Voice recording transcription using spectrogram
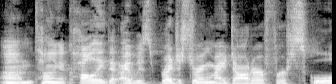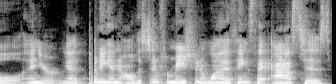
um, telling a colleague that I was registering my daughter for school and you're you know, putting in all this information. And one of the things they asked is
